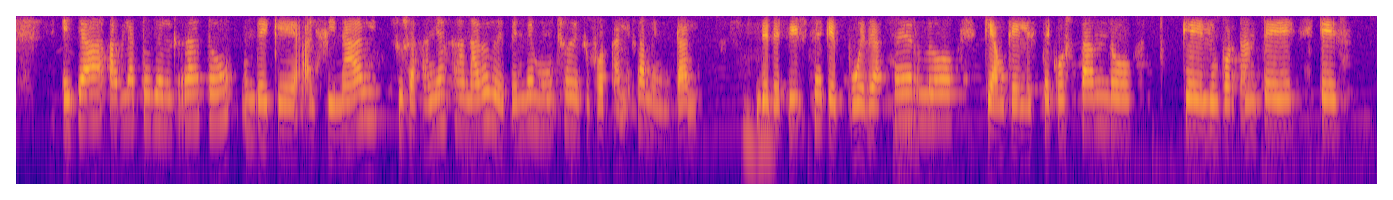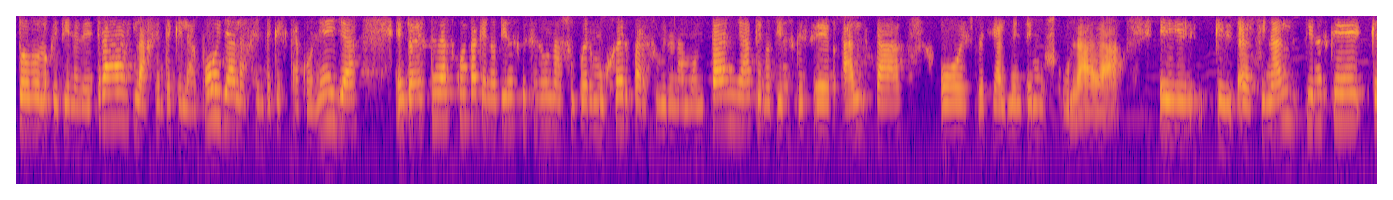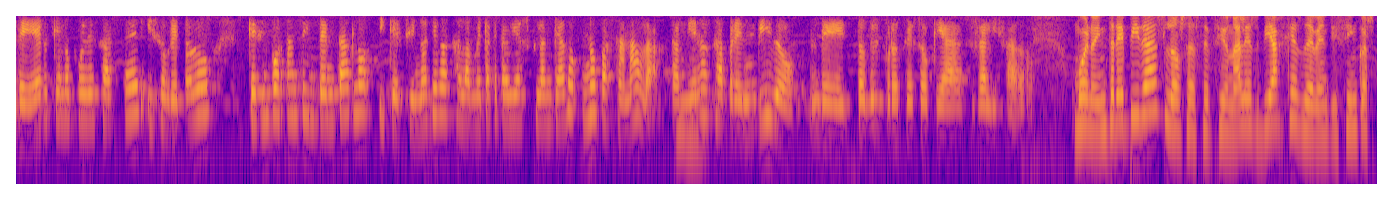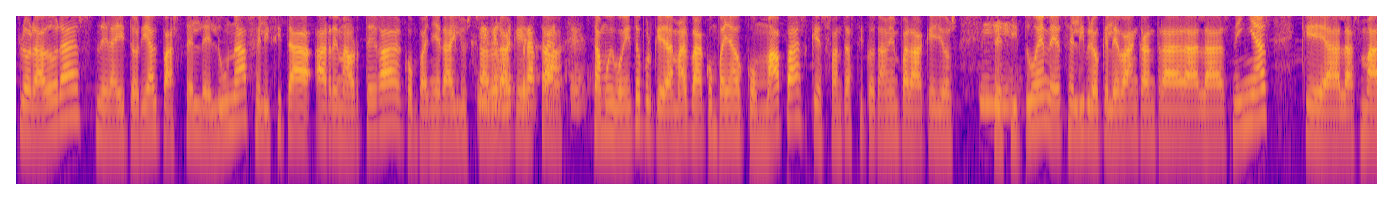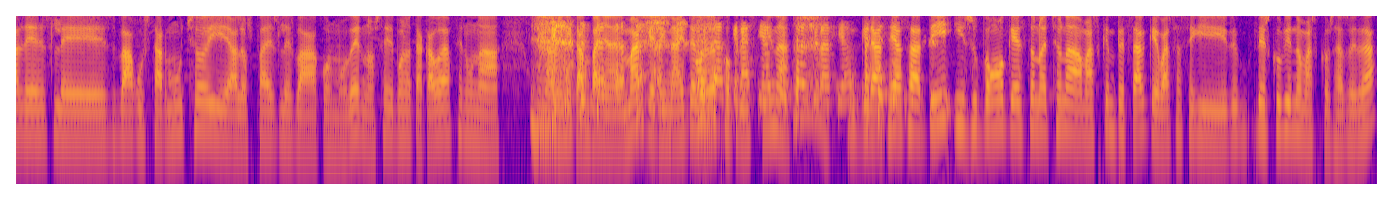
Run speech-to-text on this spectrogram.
ella habla todo el rato de que al final sus hazañas a nado dependen mucho de su fortaleza mental, de decirse que puede hacerlo, que aunque le esté costando, que lo importante es todo lo que tiene detrás, la gente que la apoya, la gente que está con ella. Entonces te das cuenta que no tienes que ser una supermujer para subir una montaña, que no tienes que ser alta o especialmente musculada, eh, que al final tienes que creer que lo puedes hacer y sobre todo que es importante intentarlo y que si no llegas a la meta que te habías planteado no pasa nada. También has aprendido de todo el proceso que has realizado. Bueno, intrépidas, los excepcionales viajes de 25 exploradoras de la editorial Pastel de Luna. Felicita a Rena Ortega, compañera ilustradora, que está, está muy bonito porque además va acompañado con mapas, que es fantástico también para que ellos se sitúen. Es el libro que le va a encantar a las niñas, que a las madres les va a gustar mucho y a los padres les va a conmover. No sé, bueno, te acabo de hacer una, una mini campaña de marketing. Ahí te lo dejo, Cristina. Gracias. gracias a ti y supongo que esto no ha hecho nada más que empezar, que vas a seguir descubriendo más cosas. ¿Verdad?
